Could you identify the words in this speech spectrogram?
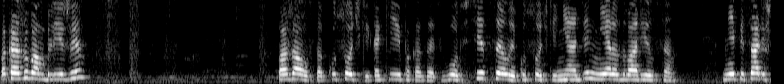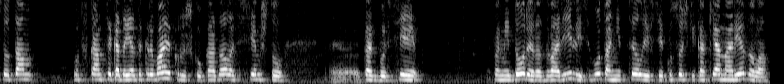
покажу вам ближе. Пожалуйста, кусочки какие показать? Вот, все целые кусочки, ни один не разварился. Мне писали, что там, вот в конце, когда я закрываю крышку, казалось всем, что э, как бы все помидоры разварились. Вот они целые все кусочки, как я нарезала.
